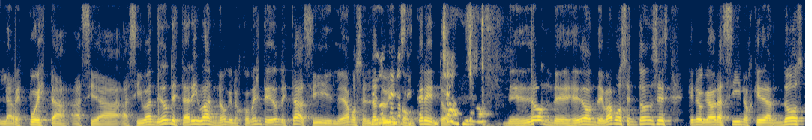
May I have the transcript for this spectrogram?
la respuesta hacia, hacia, Iván. ¿De dónde estará Iván? ¿no? Que nos comente de dónde está, sí, le damos el dato bien concreto. ¿Desde dónde? ¿Desde dónde? Vamos entonces, creo que ahora sí nos quedan dos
